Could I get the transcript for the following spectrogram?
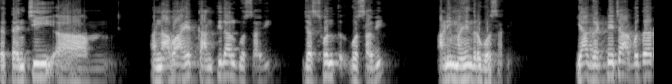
तर त्यांची नावं आहेत कांतीलाल गोसावी जसवंत गोसावी आणि महेंद्र गोसावी. या घटनेच्या अगोदर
